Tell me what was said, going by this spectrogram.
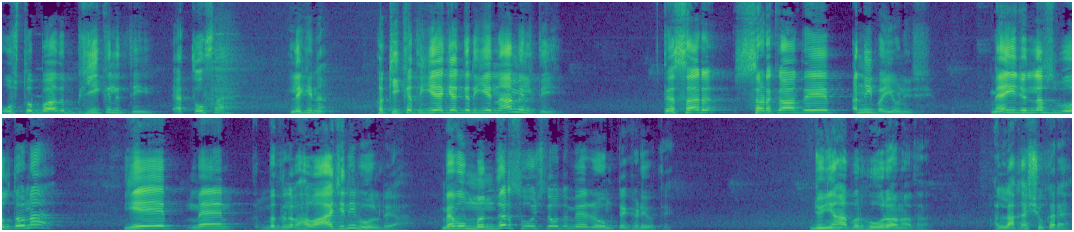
उस तो बाद भीख लीती यह तोहफा है। लेकिन हकीकत यह है कि अगर ये ना मिलती तो सर सड़कों पर अन्नी पई होनी सी। मैं ये जो लफ्ज़ बोलता हूँ ना, ये मैं मतलब हवा च नहीं बोल रहा। मैं वो मंज़र सोचता हूँ तो मेरे रोंगटे खड़े होते जो यहाँ पर हो रहा ना था। अल्लाह का शुक्र है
